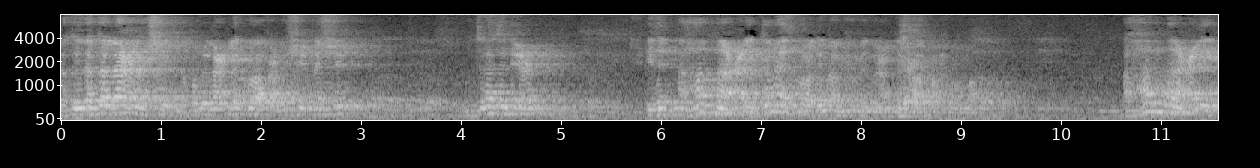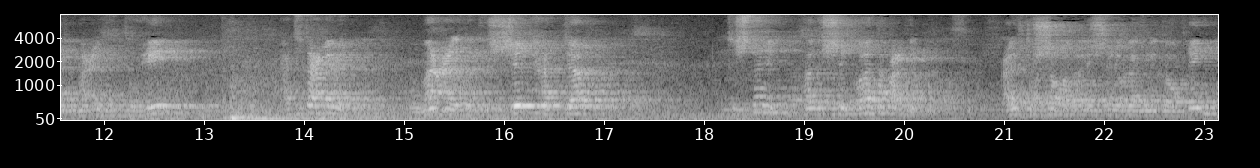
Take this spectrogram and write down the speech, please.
لكن إذا كان لا يعرف الشرك نقول له لعلك واقع بشيء من الشرك وأنت لا تدري عنه إذا أهم ما عليك كما يذكر الإمام محمد بن عبد الوهاب رحمه الله أهم ما عليك معرفة التوحيد حتى تعمل به ومعرفة الشرك حتى تجتنب هذا الشرك ولا تقع فيه عرفت الشر لا للشر ولكن لتوقيه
